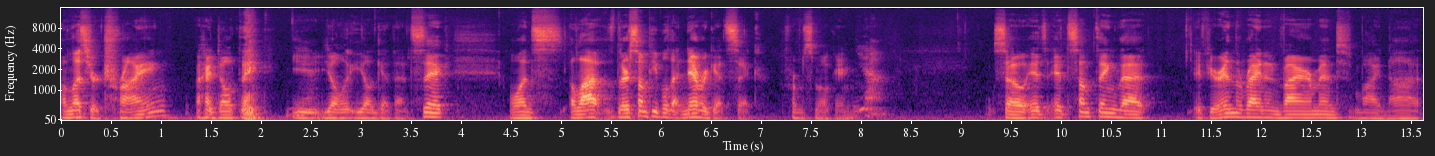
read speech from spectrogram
unless you're trying. I don't think you you'll you'll get that sick. Once a lot there's some people that never get sick from smoking. Yeah So it's it's something that if you're in the right environment, why not?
